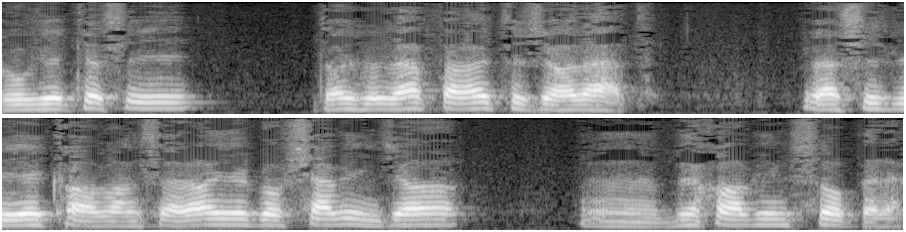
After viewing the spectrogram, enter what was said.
گفت یک کسی رفت برای تجارت. رسید به یک کاروانسرای گفت شب اینجا بخوابیم صبح برویم.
